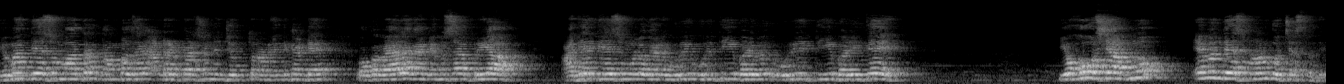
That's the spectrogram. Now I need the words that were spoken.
యుమన్ దేశం మాత్రం కంపల్సరీ హండ్రెడ్ పర్సెంట్ నేను చెప్తున్నాను. ఎందుకంటే ఒకవేళ కానీ నిమిషా ప్రియ అదే దేశంలో కానీ ఉరి ఉరి తీయబడి ఉరి తీయబడితే యహో శాపము యమన్ దేశంలోనికి వచ్చేస్తుంది.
